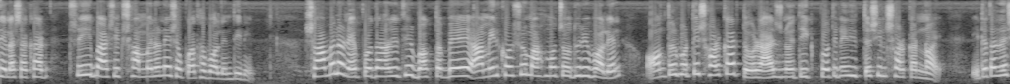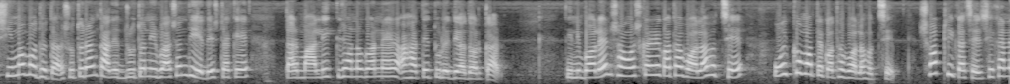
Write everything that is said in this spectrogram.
জেলা শাখার ত্রিবার্ষিক সম্মেলনে এসব কথা বলেন তিনি। সম্মেলনে প্রধান অতিথির বক্তব্যে আমির খসরু মাহমুদ চৌধুরী বলেন, অন্তর্বর্তী সরকার তো রাজনৈতিক প্রতিনিধিত্বশীল সরকার নয়, এটা তাদের সীমাবদ্ধতা। সুতরাং তাদের দ্রুত নির্বাচন দিয়ে দেশটাকে তার মালিক জনগণের হাতে তুলে দেওয়া দরকার। তিনি বলেন, সংস্কারের কথা বলা হচ্ছে ঐক্যমতের কথা বলা হচ্ছে। সব ঠিক আছে। সেখানে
